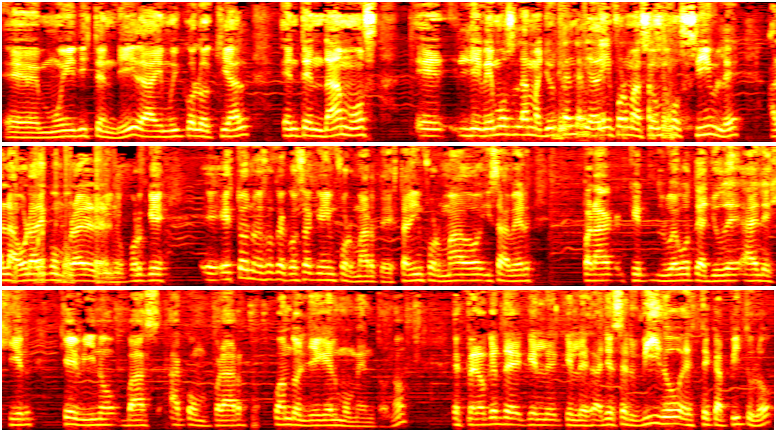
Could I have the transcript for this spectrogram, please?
eh, muy distendida y muy coloquial, entendamos, llevemos la mayor cantidad de información posible a la hora de comprar el vino, porque esto no es otra cosa que informarte, estar informado y saber para que luego te ayude a elegir qué vino vas a comprar cuando llegue el momento, ¿no? Espero que, les haya servido este capítulo.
